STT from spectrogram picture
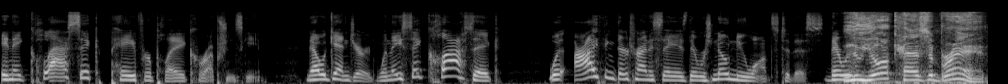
in a classic pay for play corruption scheme. Now, again, Jared, when they say classic, what I think they're trying to say is there was no nuance to this. There was New York has a brand.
